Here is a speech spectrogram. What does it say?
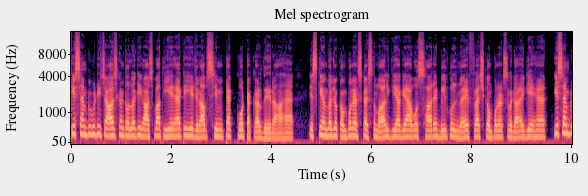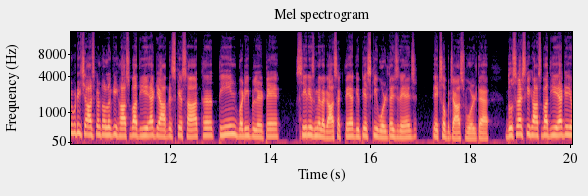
इस MPPT चार्ज कंट्रोलर की खास बात यह है कि ये जनाब सिमटेक को टक्कर दे रहा है। इसके अंदर जो कंपोनेंट्स का इस्तेमाल किया गया है, वो सारे बिल्कुल नए फ्रेश कंपोनेंट्स लगाए गए हैं। इस एमपीबीटी चार्ज कंट्रोलर की खास बात यह है कि आप इसके साथ तीन बड़ी प्लेटें सीरीज़ में लगा सकते हैं, क्योंकि इसकी वोल्टेज रेंज 150 वोल्ट है। दूसरा इसकी खास बात यह है कि ये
